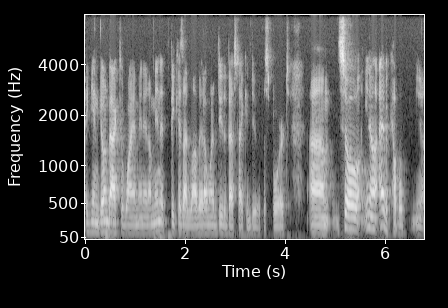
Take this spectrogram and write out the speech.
Again, going back to why I'm in it, I'm in it because I love it. I want to do the best I can do with the sport. Um, so, you know, I have a couple, you know,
